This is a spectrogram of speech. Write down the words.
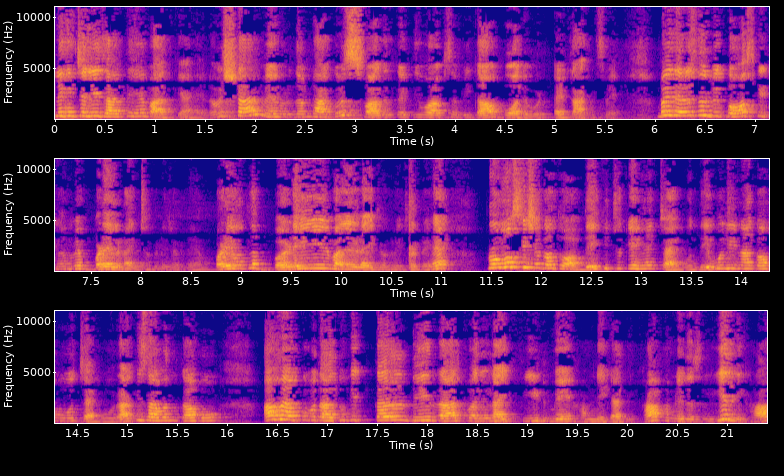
लेकिन चलिए जानते हैं बात क्या है। नमस्कार मैं हृदम ठाकुर स्वागत करती हूँ आप सभी का बॉलीवुड हेडलाइंस में। भाई दरअसल बिग बॉस के घर में बड़े लड़ाई झगड़े चल रहे हैं। बड़े मतलब बड़े वाले लड़ाई झगड़े चल रहे हैं। प्रोमोस की शक्ल तो आप देख ही चुके हैं चाहे वो देवोलीना का हो चाहे वो राखी सावंत का हो। अब मैं आपको बता दूँ कि कल देर रात वाले लाइव फ़ीड में हमने क्या देखा? हमने दरअसल ये देखा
